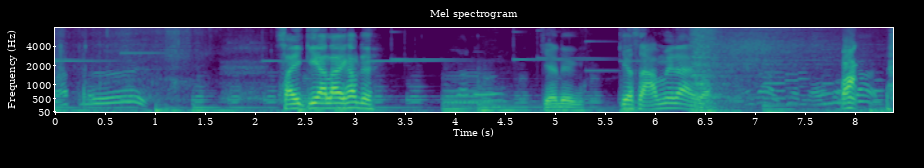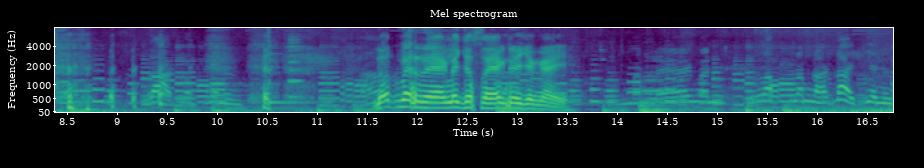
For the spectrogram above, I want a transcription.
มัดเลยๆใส่เกียร์อะไรครับเนี่ยเรือหนึ่งเกียร์หนึ่งเกียร์สามไม่ได้เหรอ ปังลากลงเกียร์หนึ่งรถไม่แรงแล้วจะแซงได้ยังไง มันแรงมันรับน้ำหนักได้เกียร์หนึ่ง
